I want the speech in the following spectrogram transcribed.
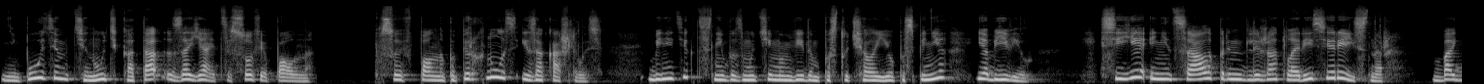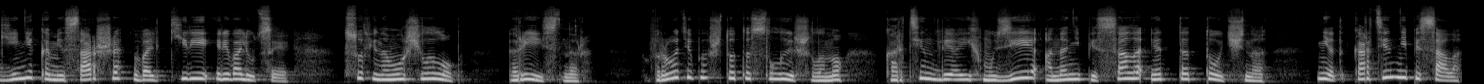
не будем тянуть кота за яйца, Софья Павловна. Софья Павловна поперхнулась и закашлялась. Бенедикт с невозмутимым видом постучал ее по спине и объявил. «Сие инициалы принадлежат Ларисе Рейснер, богине-комиссарше Валькирии Революции». Софья наморщила лоб. «Рейснер. Вроде бы что-то слышала, но Картин для их музея она не писала, это точно. Нет, картин не писала,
